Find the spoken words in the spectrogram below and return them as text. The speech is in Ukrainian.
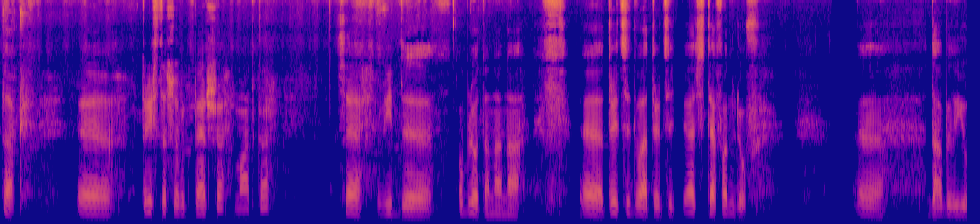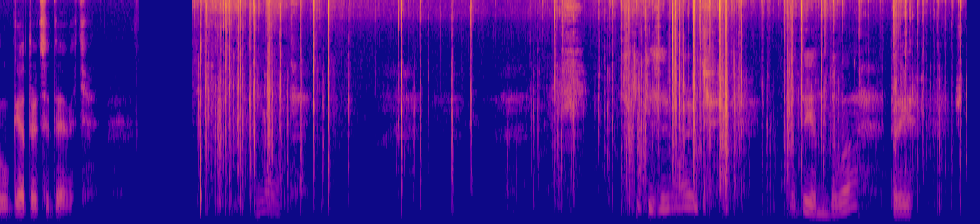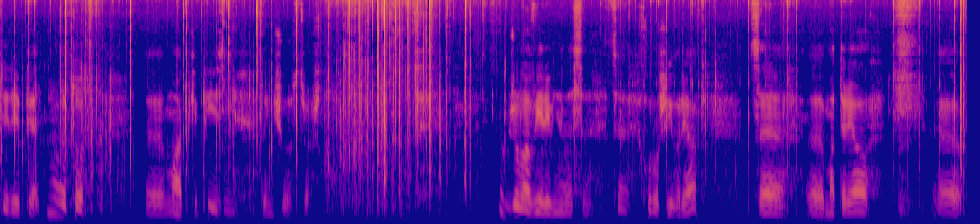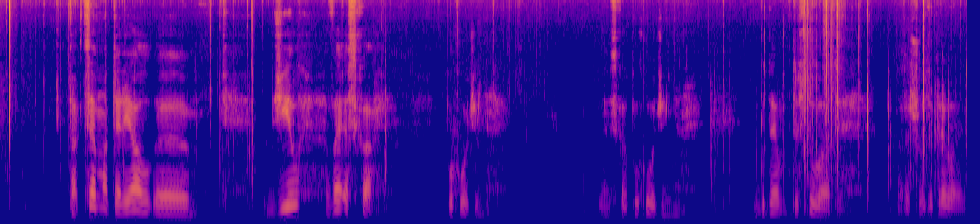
Так. Е, 341 матка. Це від е, обльотана на е, 32-35 Стефан Люф. Е, WG39. Ну, от. Скільки займають? Один, два, три, чотири, п'ять. Ну, але то матки пізні, то нічого страшного. Ну, Бджола вирівнялася. Це хороший варіант. Це е, матеріал. Е, так, це матеріал е, бджіл ВСХ походження. ВСХ походження. Будемо тестувати. Хорошо, закриваю.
